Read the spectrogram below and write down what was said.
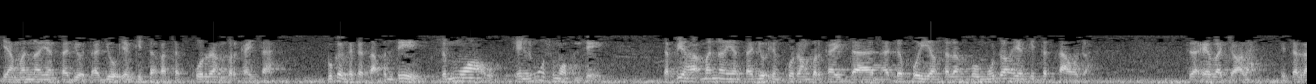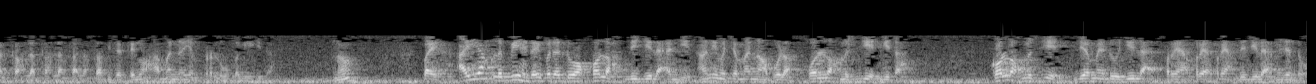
Yang mana yang tajuk-tajuk yang kita rasa kurang berkaitan. Bukan kata tak penting. Semua ilmu semua penting. Tapi hak mana yang tajuk yang kurang berkaitan ataupun yang terlalu mudah yang kita tahu dah. Kita baca lah. Kita langkah-langkah-langkah-langkah. Kita tengok hak mana yang perlu bagi kita. No? Baik. Ayam lebih daripada dua kolah di jilat anjing. Ha, ni macam mana pula? Kolah masjid kita. Kolah masjid. Dia main dua jilat. Periak-periak-periak dia jilat macam tu.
